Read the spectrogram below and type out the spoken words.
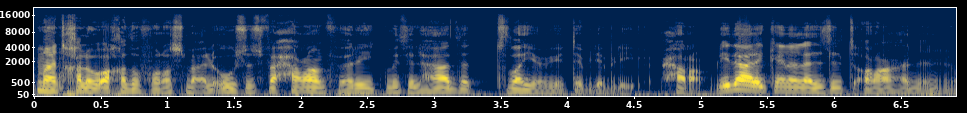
ما دخلوا وأخذوا فرص مع الأوسوس فحرام فريق مثل هذا تضيعوا يا دبليو حرام. لذلك أنا لازلت أراهن إنه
